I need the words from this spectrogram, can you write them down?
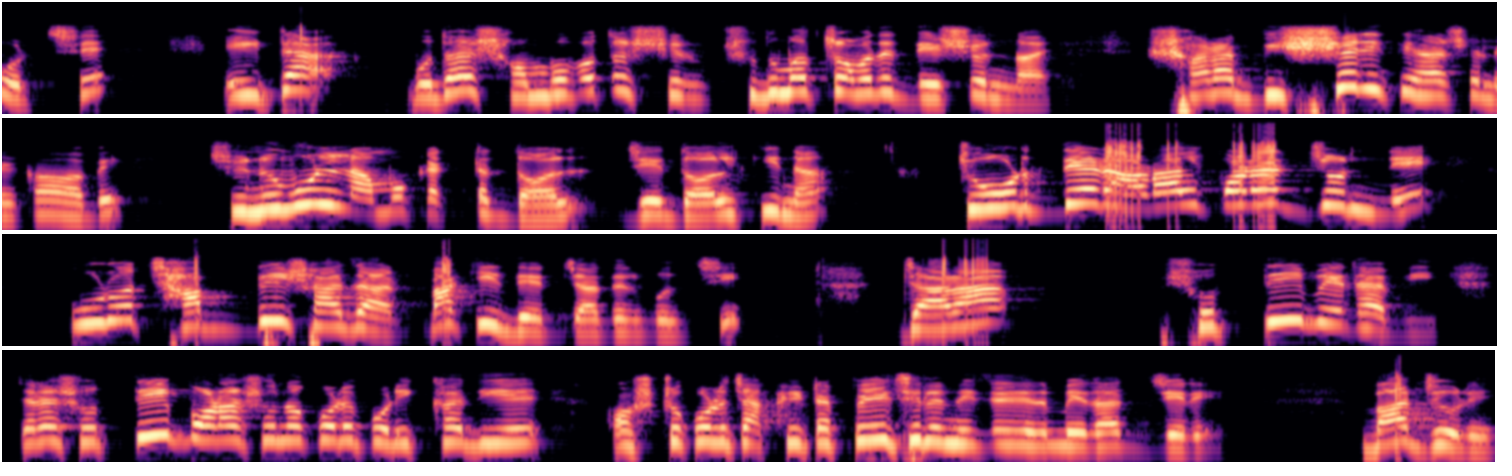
করছে, এইটা বোধহয় সম্ভবত শুধুমাত্র আমাদের দেশের নয়, সারা বিশ্বের ইতিহাসে লেখা হবে, তৃণমূল নামক একটা দল, যে দল কিনা চোরদের আড়াল করার জন্যে পুরো ছাব্বিশ হাজার বাকিদের যাদের বলছি, যারা সত্যিই মেধাবী, যারা সত্যিই পড়াশোনা করে পরীক্ষা দিয়ে কষ্ট করে চাকরিটা পেয়েছিলেন নিজেদের মেধার জেরে বা জোরে,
